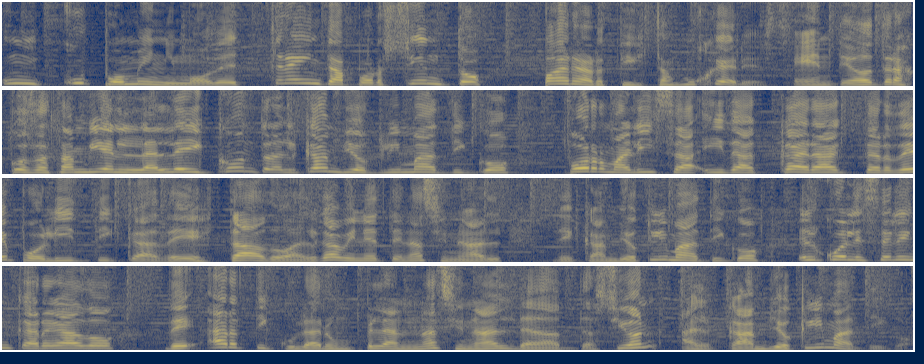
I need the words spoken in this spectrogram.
un cupo mínimo de 30% para artistas mujeres. Entre otras cosas también, la ley contra el cambio climático formaliza y da carácter de política de Estado al Gabinete Nacional de Cambio Climático, el cual es el encargado de articular un plan nacional de adaptación al cambio climático.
